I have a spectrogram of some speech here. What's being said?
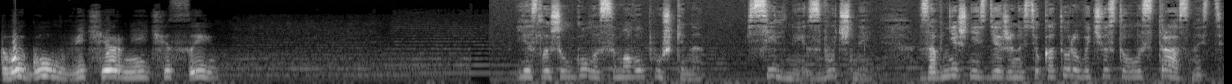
Твой гул в вечерние часы. Я слышал голос самого Пушкина, сильный, звучный, за внешней сдержанностью которого чувствовалась страстность,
